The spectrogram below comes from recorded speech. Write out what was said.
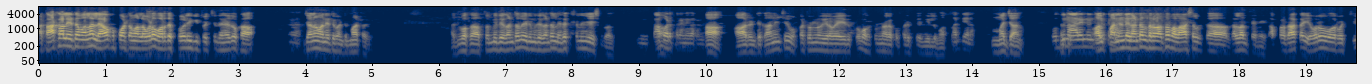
ఆ టాకాలు వేయటం వల్ల లేకపోవటం వల్ల కూడా వరద ఫ్లోడింగ్ ఇటు వచ్చింది అనేది ఒక జనం అనేటువంటి మాట అది. అది ఒక తొమ్మిది గంటలు ఎనిమిది గంటలు నిరీక్షణ చేసి వాళ్ళు ఉమ్, కాపాడుతారని ఎవరన్నా ఆ, ఆరింటి కానించి ఒకటిన్నర ఇరవై ఐదుకు ఒకటిన్నరకు పడిపోయింది ఇల్లు మొత్తం. మధ్యాహ్నం. వాళ్ళు పడితే పన్నెండు గంటల తర్వాత వాళ్ళ ఆశలు గల్లంతేనే అప్పటిదాకా ఎవరో ఒకరు వచ్చి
